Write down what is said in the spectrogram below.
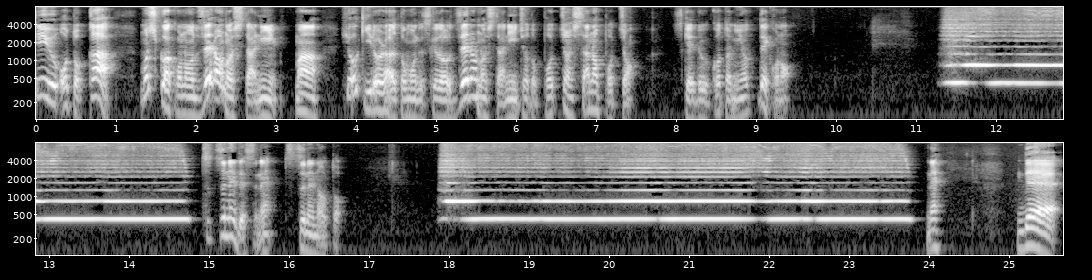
ていう音か、もしくはこの0の下に、まあ、表記いろいろあると思うんですけど、0の下にちょっとポッチョン、下のポッチョンつけることによって、この、つつねですね。つつねの音。ね。で、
